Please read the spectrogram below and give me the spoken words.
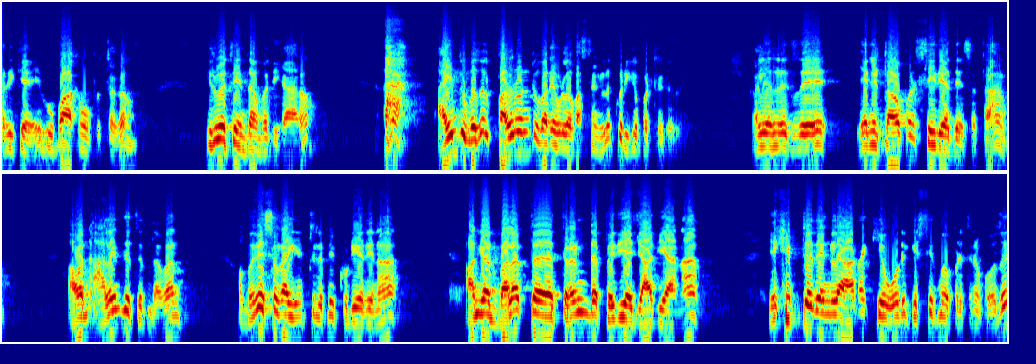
அறிக்கை உபாகம புத்தகம் இருபத்தி ஐந்தாம் அதிகாரம் ஐந்து முதல் பதினொன்று வரை உள்ள வசனங்கள் குறிக்கப்பட்டிருக்குது. அதில் என்ன இருக்குது? எங்கள் தகப்பன் சீரியா தேசத்தான். அவன் அலைந்து திருந்தவன். அவன் மிகசலாக போய் குடியேறினான். அங்கே அவன் பலத்த திரண்ட பெரிய ஜாதியானான். எகிப்தர் எங்களை அடக்கி ஒடுக்கி சிறுமப்படுத்தின போது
